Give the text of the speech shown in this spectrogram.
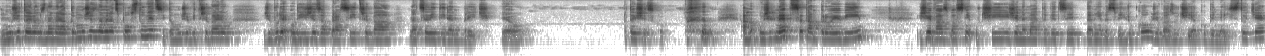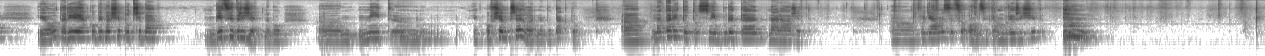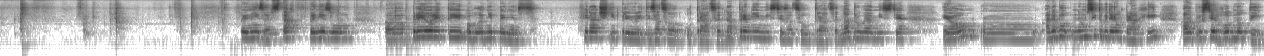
Může to jenom znamenat, to může znamenat spoustu věcí. To může být třeba jenom, že bude odjíždět za prací třeba na celý týden pryč, jo. A to je všecko. a už hned se tam projeví, že vás vlastně učí, že nemáte věci pevně ve svých rukou, že vás učí jakoby nejistotě. Jo, tady je jakoby vaše potřeba věci držet, nebo um, mít um, ovšem přehled, nebo takto. A na tady toto s ním budete narážet. A podíváme se, co on si tam bude řešit. Peníze, vztah k penězům, priority ohledně peněz. Finanční priority, za co utrácet na prvním místě, za co utrácet na druhém místě, jo, a nebo nemusí to být jenom prachy, ale prostě hodnoty,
